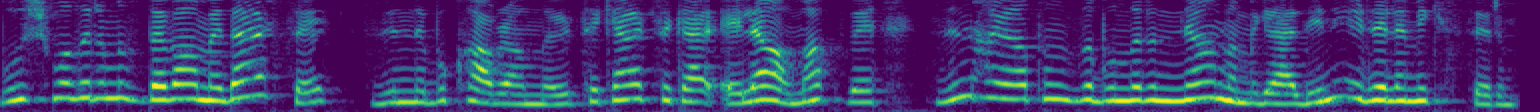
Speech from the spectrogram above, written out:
buluşmalarımız devam ederse sizinle bu kavramları teker teker ele almak ve sizin hayatınızda bunların ne anlamı geldiğini irdelemek isterim.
